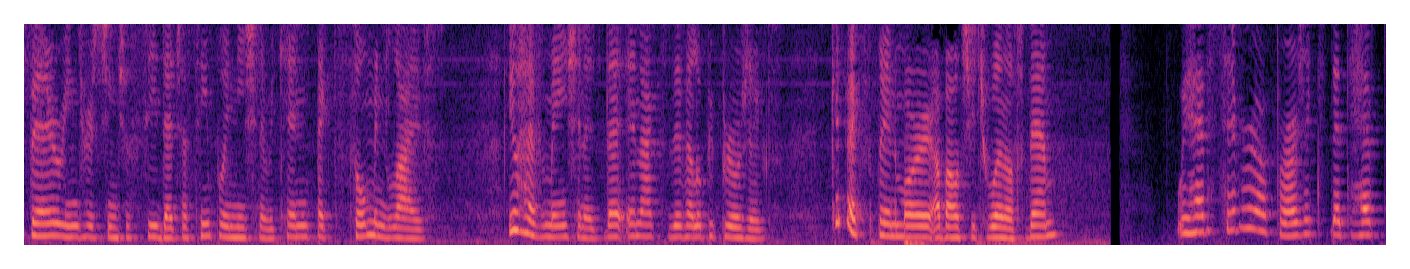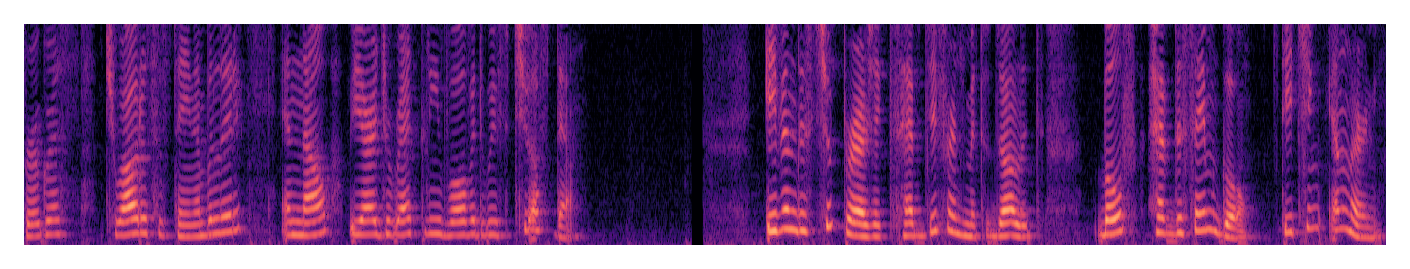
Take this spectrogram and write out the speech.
Very interesting to see that a simple initiative can impact so many lives. You have mentioned that Enactus develop projects. Can you explain more about each one of them? We have several projects that have progressed throughout sustainability, and now we are directly involved with two of them. Even these two projects have different methodologies, both have the same goal teaching and learning.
